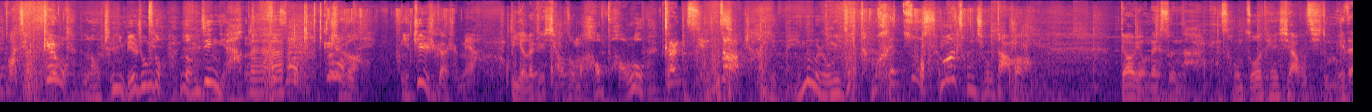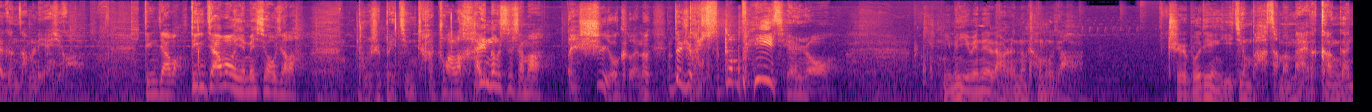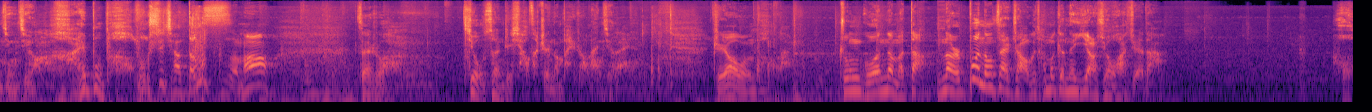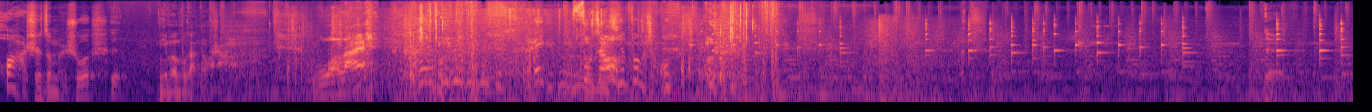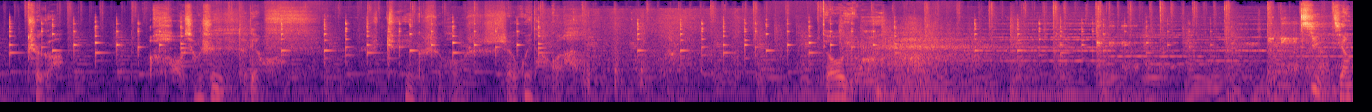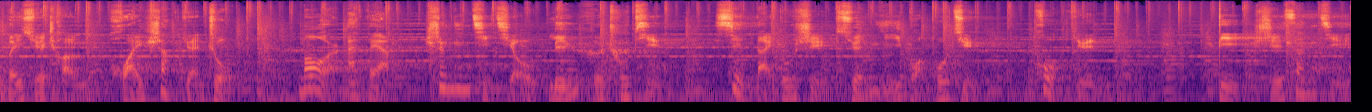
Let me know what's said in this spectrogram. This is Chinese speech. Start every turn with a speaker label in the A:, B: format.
A: 把枪给我！
B: 老陈，你别冲动，冷静点啊！
C: 师哥，你这是干什么呀？
A: 毙了这小子，我们好跑路，赶紧的！
B: 查也没那么容易这，
A: 他妈还做什么春秋大梦？刁勇那孙子从昨天下午起就没再跟咱们联系过。丁家旺，丁家旺也没消息了，不是被警察抓了还能是什么？
C: 哎，是有可能，但是
A: 还是个屁！钱荣，你们以为那两人能撑多久？指不定已经把咱们卖得干干净净，还不跑路，是想等死吗？再说，就算这小子真能陪着蓝进来，只要我们跑了，中国那么大，哪儿不能再找个他们跟他一样学化学的？
C: 话是这么说，
A: 你们不敢动手，我来！
C: 别别别别哎，
A: 松手！
C: 先放手！呃，赤哥，好像是你的电话。
B: 这个时候谁会打过来？
A: 刁勇。
D: 晋江文学城怀上原著，猫耳 FM 声音气球联合出品，现代都市悬疑广播剧《破云》第十三集。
